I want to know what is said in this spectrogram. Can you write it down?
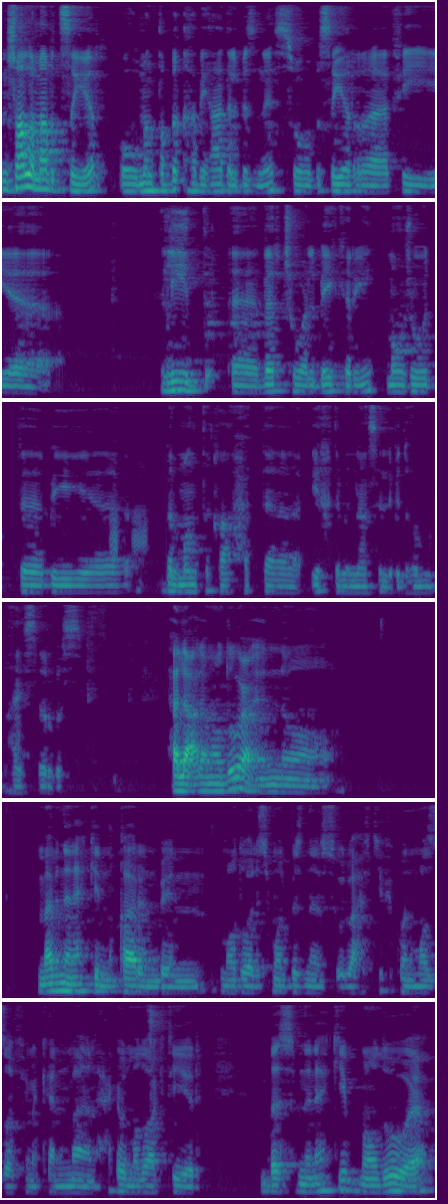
إن شاء الله ما بتصير وبنطبقها بهذا ال business وبصير في lead virtual bakery موجود آه، بالمنطقة حتى يخدم الناس اللي بدهم هاي ال service. هلا على موضوع إنه ما بدنا نحكي نقارن بين موضوع ال small business والواحد كيف يكون موظف في مكان ما نحكي بالموضوع كتير بس بدنا نحكي بموضوع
